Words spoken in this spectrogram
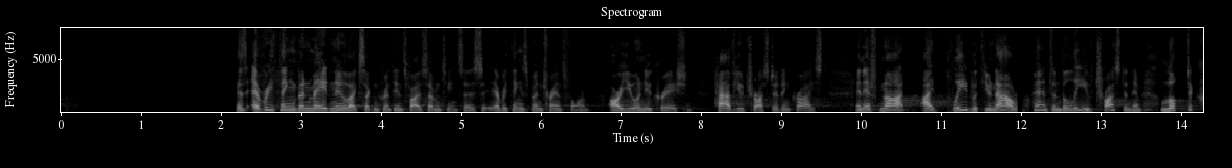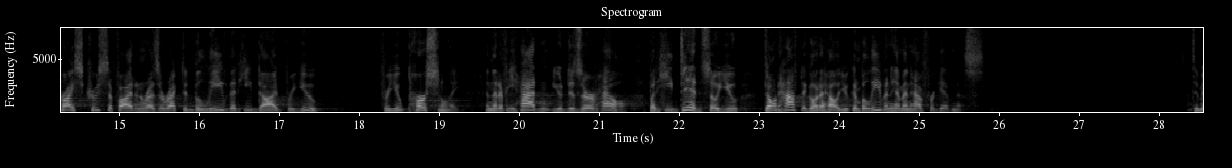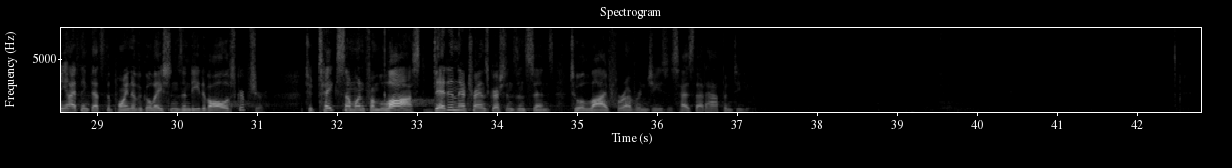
Has everything been made new, like 2 Corinthians 5:17 says? Everything's been transformed. Are you a new creation? Have you trusted in Christ? And if not, I plead with you now repent and believe, trust in Him. Look to Christ crucified and resurrected. Believe that He died for you, for you personally and that if he hadn't, you'd deserve hell. But he did, so you don't have to go to hell. You can believe in him and have forgiveness. To me, I think that's the point of the Galatians, indeed, of all of Scripture. To take someone from lost, dead in their transgressions and sins, to alive forever in Jesus. Has that happened to you?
